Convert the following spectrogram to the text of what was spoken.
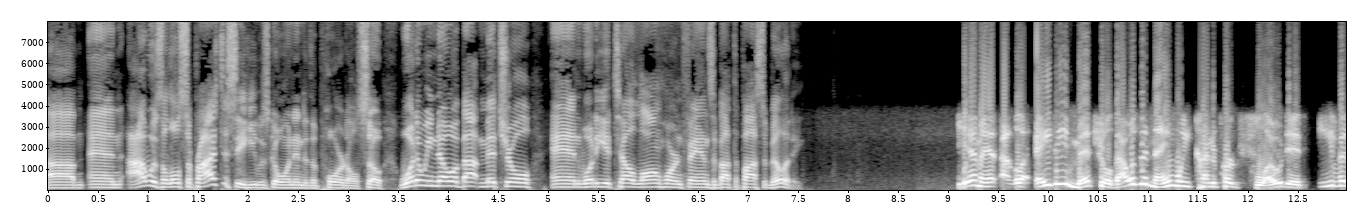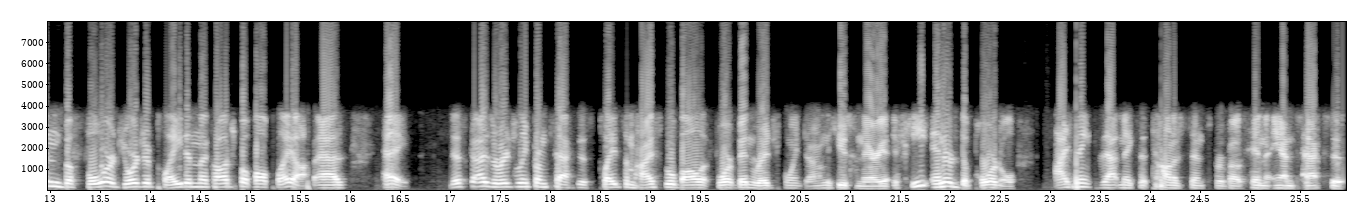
Um, and I was a little surprised to see he was going into the portal. So, what do we know about Mitchell, and what do you tell Longhorn fans about the possibility? Yeah, man. Uh, AD Mitchell, that was a name we kind of heard floated even before Georgia played in the college football playoff as, hey, this guy's originally from Texas, played some high school ball at Fort Bend Ridgepoint down in the Houston area. If he entered the portal, I think that makes a ton of sense for both him and Texas,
